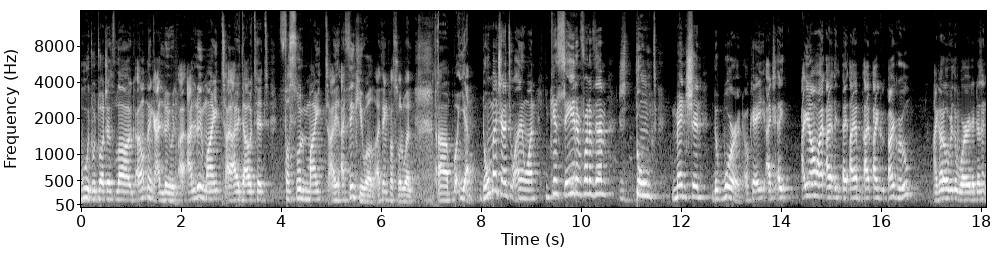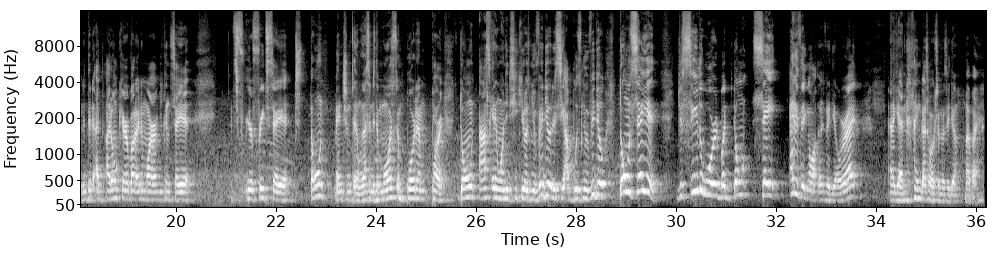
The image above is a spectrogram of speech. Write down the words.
would watch this vlog. I don't think Alui would. Alui might. I, I, doubt it. Fasul might. I, I think he will. I think Fasul will. Uh, but yeah, don't mention it to anyone. You can say it in front of them. Just don't mention the word. Okay? I, I, I you know, I, I, I, I, I, I grew. I got over the word. It doesn't. It did, I, I don't care about it anymore. You can say it. It's, you're free to say it. Just don't mention to anyone. That's the most important part. Don't ask anyone, to see Kiro's new video? to see Abu's new video? Don't say it. Just see the word, but don't say anything about this video, alright? And again, thank you guys for watching this video. Bye-bye.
